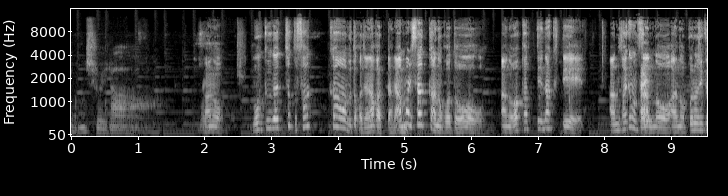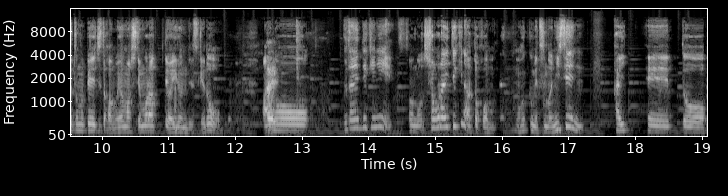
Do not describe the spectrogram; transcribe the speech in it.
面白いなあの僕がちょっとサッカー部とかじゃなかったんで、あんまりサッカーのことをあの分かってなくて、あの竹本さんの,、あのプロジェクトのページとかも読ませてもらってはいるんですけど、あの具体的にその将来的なところも含めその2000はいえーっと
